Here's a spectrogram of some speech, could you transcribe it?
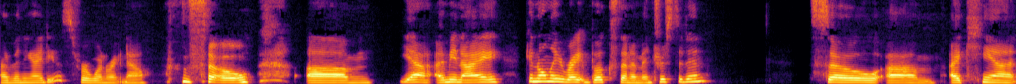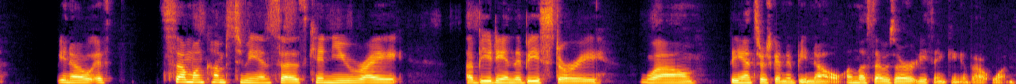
have any ideas for one right now. so, um, yeah, I mean, I can only write books that I'm interested in. So um, I can't, you know, if someone comes to me and says, Can you write a Beauty and the Beast story? Well, the answer is going to be no, unless I was already thinking about one.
